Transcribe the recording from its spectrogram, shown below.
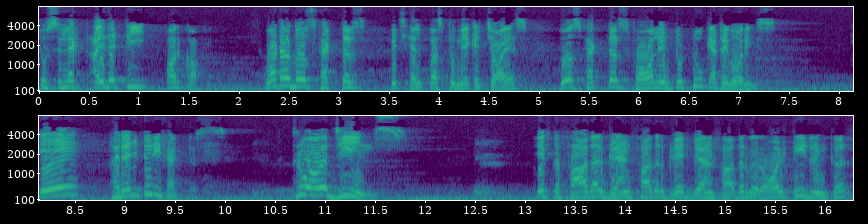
to select either tea or coffee. What are those factors which help us to make a choice? Those factors fall into two categories. A, hereditary factors. Through our genes, if the father, grandfather, great grandfather were all tea drinkers,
